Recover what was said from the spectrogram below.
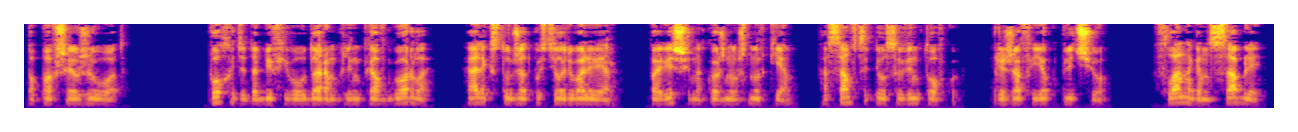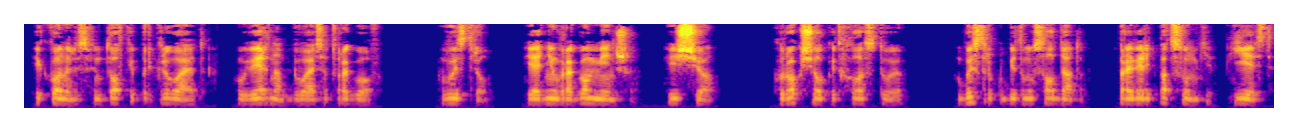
попавшая в живот. Походя, добив его ударом клинка в горло, Алекс тут же отпустил револьвер, повисший на кожаном шнурке, а сам вцепился в винтовку, прижав ее к плечу. Фланаган с саблей и Коннелли с винтовкой прикрывают, уверенно отбиваясь от врагов. Выстрел. И одним врагом меньше. Еще. Курок щелкает в холостую. Быстро к убитому солдату, Проверить подсумки. Есть.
